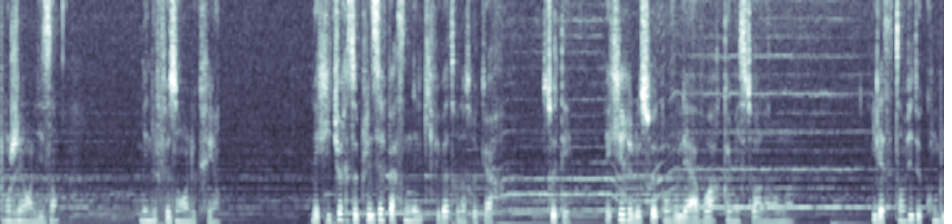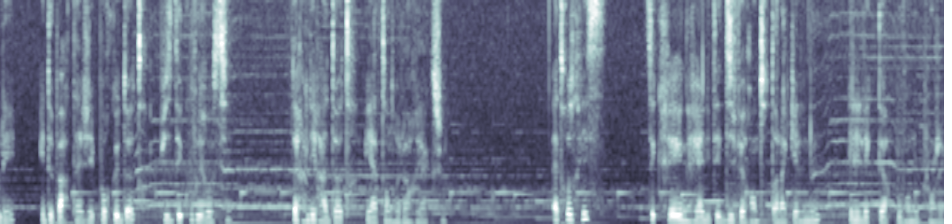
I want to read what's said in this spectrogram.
plonger en lisant, mais nous le faisons en le créant. L'écriture est ce plaisir personnel qui fait battre notre cœur. Souhaiter, écrire est le souhait qu'on voulait avoir comme histoire le moment. Il y a cette envie de combler et de partager pour que d'autres puissent découvrir aussi, faire lire à d'autres et attendre leur réaction. Être autrice, c'est créer une réalité différente dans laquelle nous et les lecteurs pouvons nous plonger.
